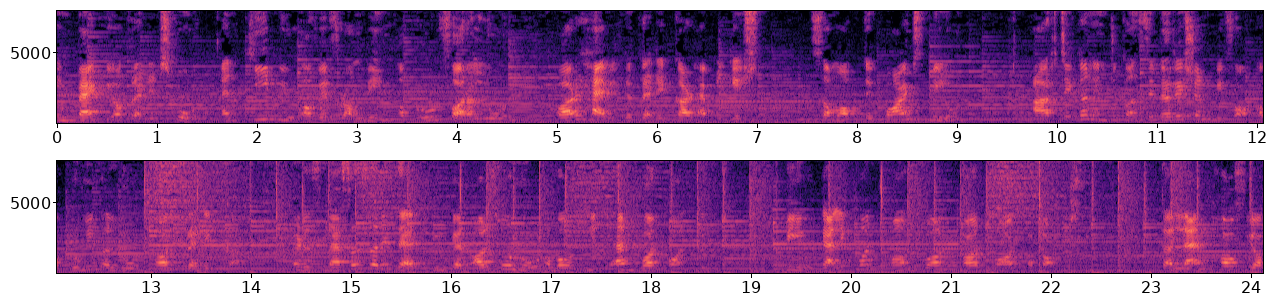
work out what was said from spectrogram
impact your credit score and keep you away from being approved for a loan or having a credit card application. Some of the points below are taken into consideration before approving a loan or credit card. It is necessary that you can also know about it and work on it. Being delinquent on one or more accounts. The length of your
